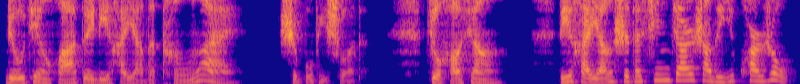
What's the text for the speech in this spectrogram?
刘建华对李海洋的疼爱是不必说的，就好像李海洋是他心尖上的一块肉。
